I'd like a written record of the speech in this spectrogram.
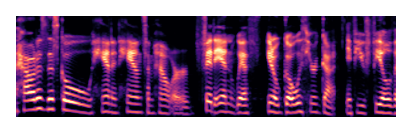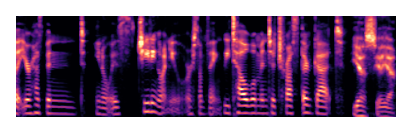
how does this go hand in hand somehow or fit in with, you know, go with your gut. If you feel that your husband, you know, is cheating on you or something. We tell women to trust their gut. yes yeah yeah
